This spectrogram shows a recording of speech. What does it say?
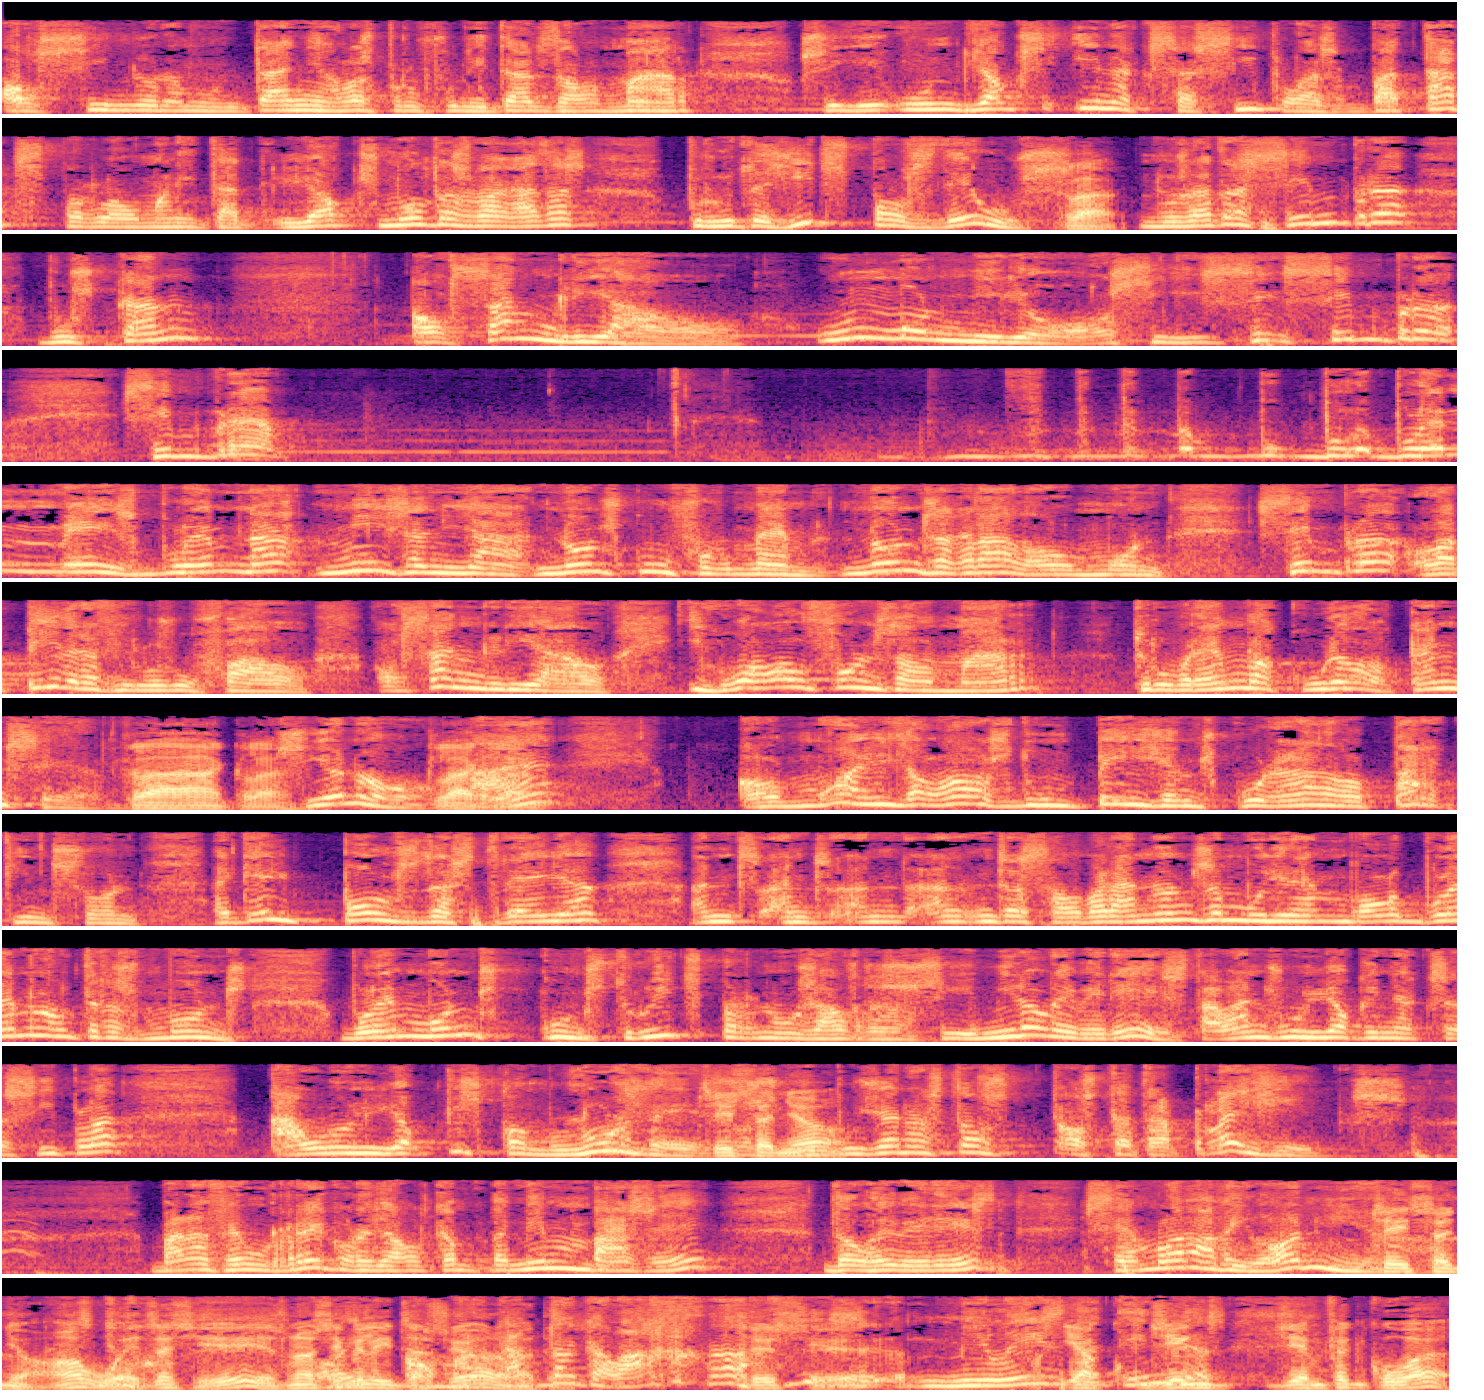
el cim d'una muntanya, les profunditats del mar, o sigui, uns llocs inaccessibles, batats per la humanitat, llocs moltes vegades protegits pels déus. Clar. Nosaltres sempre buscant el sant grial, un món millor, o sigui, se, sempre, sempre volem més, volem anar més enllà, no ens conformem, no ens agrada el món. Sempre la pedra filosofal, el sant grial, igual al fons del mar trobarem la cura del càncer. Clar, clar. Sí o no? Clar, clar. Eh? el moll de l'os d'un peix ens curarà del Parkinson, aquell pols d'estrella ens, ens, ens, ens salvarà, no ens embullirem, volem altres mons, volem mons construïts per nosaltres, o sigui, mira l'Everest, abans un lloc inaccessible, a un lloc que és com Lourdes, Sí, o senyor. sigui, pugen hasta els, els tetraplègics van a fer un rècord allà al campament base de l'Everest sembla Babilònia. Sí, senyor, ho és així, és una Oi, civilització. El mercat de Calà. Sí, sí. Milers de gent, tendes. gent fent cua.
